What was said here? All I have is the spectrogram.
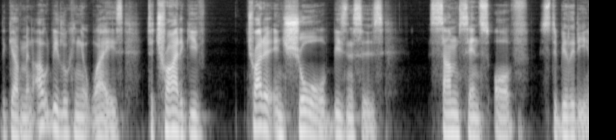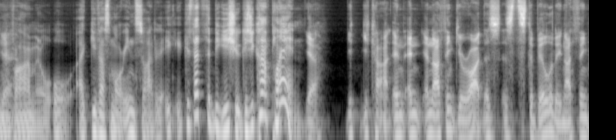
the government, I would be looking at ways to try to give, try to ensure businesses some sense of stability in Yeah. environment, or, or uh, give us more insight, because that's the big issue. Because you can't plan. Yeah, you, you can't, and and and I think you're right. There's, there's stability, and I think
